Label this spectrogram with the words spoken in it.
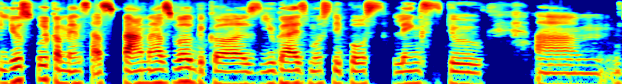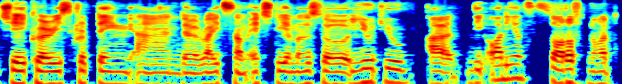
useful comments as spam as well because you guys mostly post links to um, jQuery scripting and uh, write some HTML. So YouTube, uh, the audience is sort of not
